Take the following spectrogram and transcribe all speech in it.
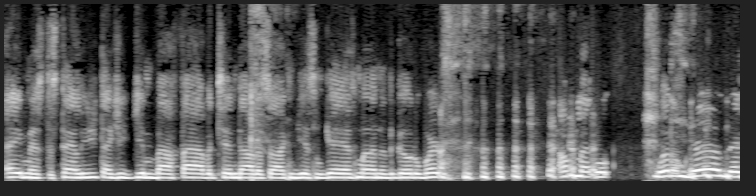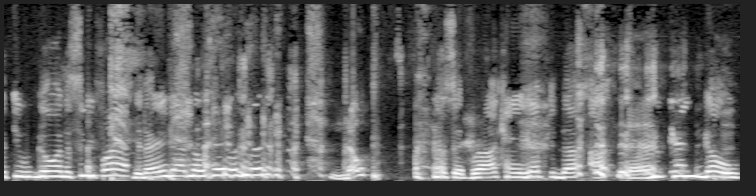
Hey, Mister Stanley, you think you can give me about five or ten dollars so I can get some gas money to go to work? I was like, well, what them girls that you was going to see Friday? They ain't got no gas money. Nope. I said, bro, I can't help you. Doc. I, you can't go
